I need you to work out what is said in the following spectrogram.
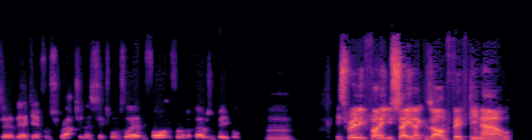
to they came from scratch and then six months later they fought in front of a thousand people. Mm. It's really funny you say that because I'm 50 now,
